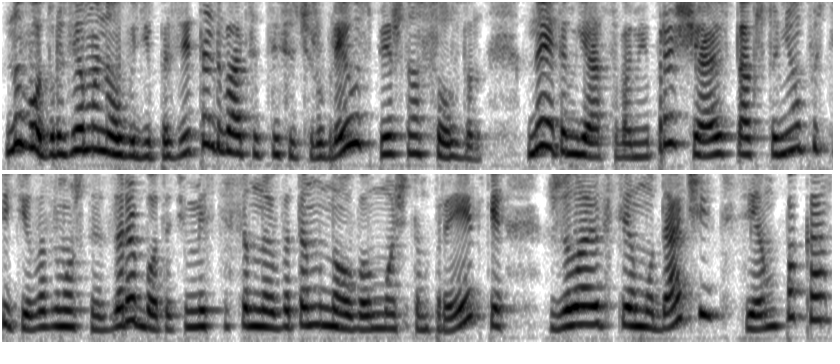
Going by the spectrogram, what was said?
Ну вот, друзья, мой новый депозит на 20 тысяч рублей успешно создан. На этом я с вами прощаюсь, так что не упустите возможность заработать вместе со мной в этом новом мощном проекте. Желаю всем удачи, всем пока!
